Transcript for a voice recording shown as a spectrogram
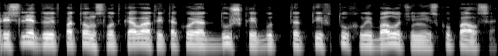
преследует потом сладковатой такой отдушкой, будто ты в тухлой болоте не искупался.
